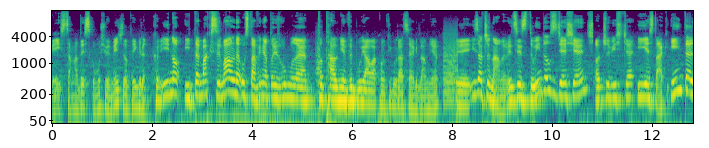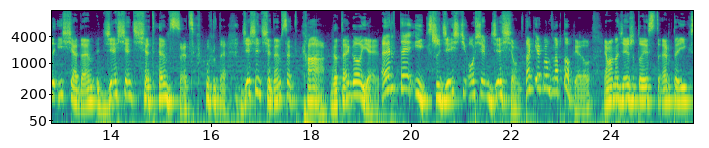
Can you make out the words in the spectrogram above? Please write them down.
miejsca na dysku musimy mieć do tej gry. I no i te maksymalne ustawienia to jest w ogóle totalnie wybujała konfiguracja jak dla mnie. I zaczynamy, więc jest Windows 10 oczywiście i jest tak, Intel i7 10700, kurde, 10700K, do tego jest RTX 3080, tak jak mam w laptopie, no. Ja mam nadzieję, że to jest RTX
